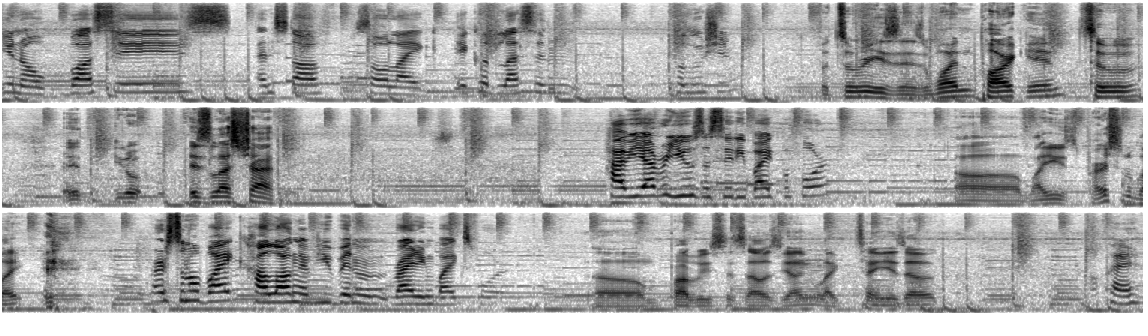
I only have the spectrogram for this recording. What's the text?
you know buses and stuff? So like it could lessen pollution. for two reasons. One, parking. Two, it you know it's less traffic. Have you ever used a Citi Bike before? Um, I use a personal bike, Personal bike? How long have you been riding bikes for? um, probably since I was young, like 10 years old. Okay.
